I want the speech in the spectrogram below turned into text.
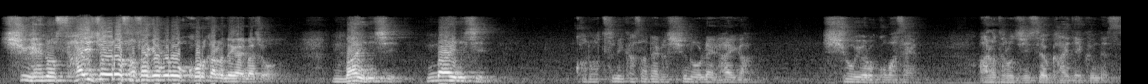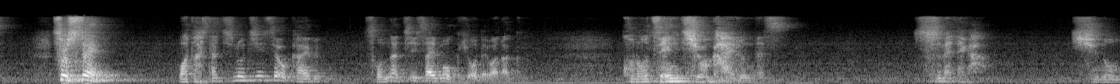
主への最上の捧げ物を心から願いましょう。毎日、毎日、この積み重ねる主の礼拝が、主を喜ばせ、あなたの人生を変えていくんです。そして、私たちの人生を変える、そんな小さい目標ではなく、この全地を変えるんです。全てが主の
